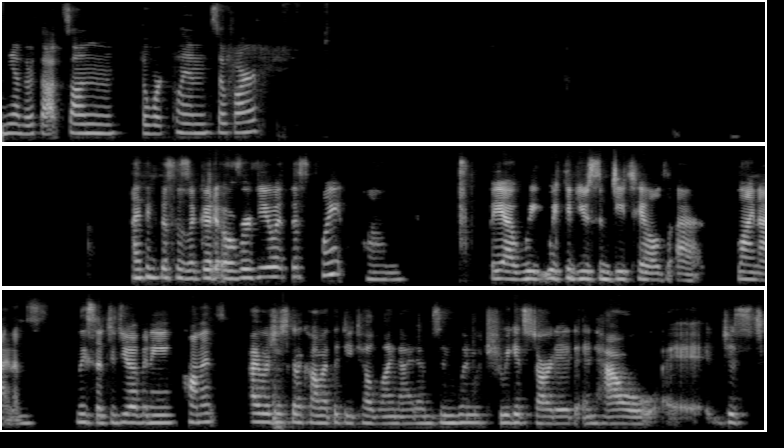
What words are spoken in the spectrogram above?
Any other thoughts on the work plan so far? I think this is a good overview at this point. Um, but yeah, we, we could use some detailed uh, line items. Lisa, did you have any comments? I was just going to comment the detailed line items and when should we get started and how eh, just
